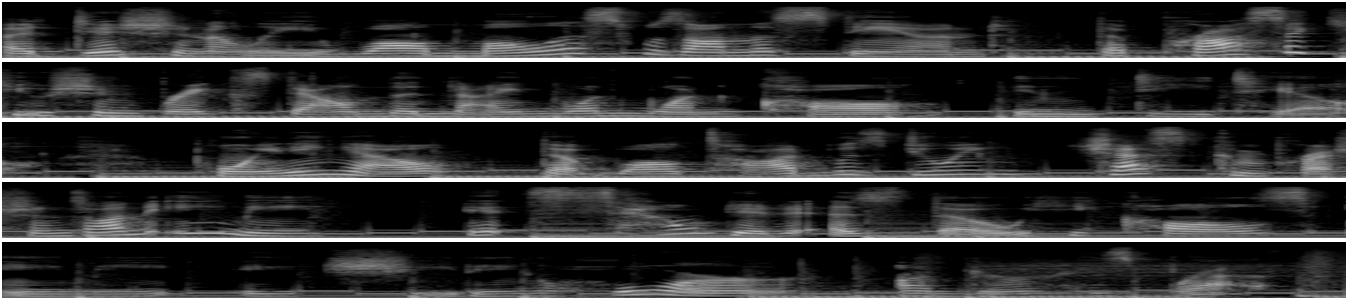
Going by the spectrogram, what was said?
Additionally, while Mullis was on the stand, the prosecution breaks down the 911 call in detail, pointing out that while Todd was doing chest compressions on Amy, it sounded as though he calls Amy a cheating whore under his breath.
